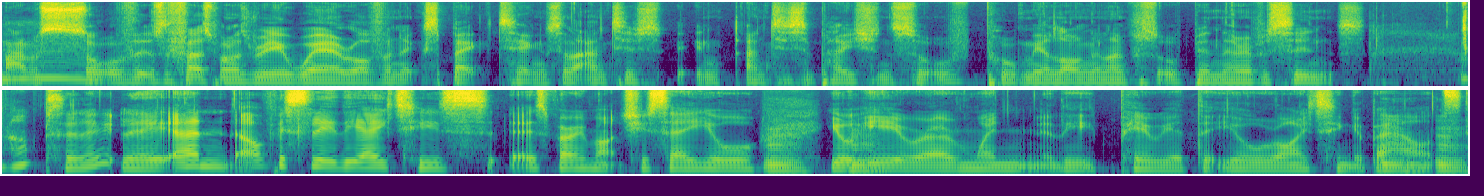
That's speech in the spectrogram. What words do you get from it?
I was Mm. sort of it was the first one I was really aware of and expecting. So that anticipation sort of pulled me along, and I've sort of been there ever since. Absolutely, and obviously the eighties is very much you say your Mm, your mm. era and when the period that you're writing about. mm.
